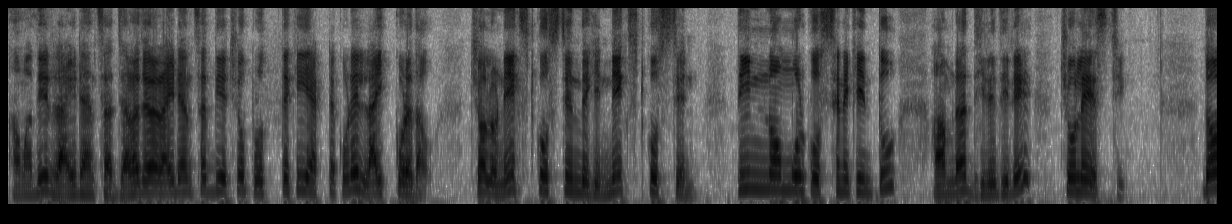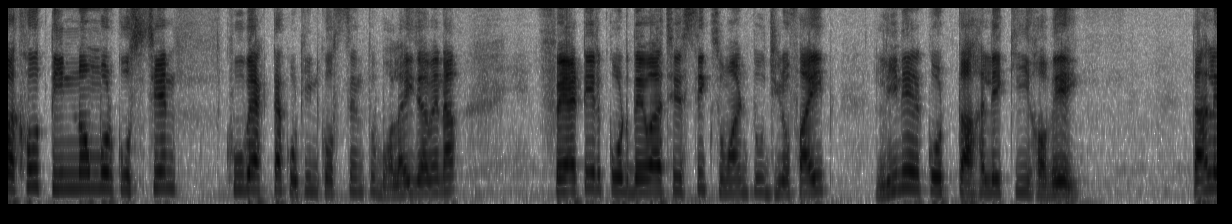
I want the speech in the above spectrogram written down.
আমাদের রাইট অ্যান্সার। যারা যারা রাইট অ্যান্সার দিয়েছ, প্রত্যেকেই একটা করে লাইক করে দাও। চলো, নেক্সট কোশ্চেন দেখি। Next question. তিন নম্বর কোশ্চেনে কিন্তু আমরা ধীরে ধীরে চলে এসেছি। দেখো, তিন নম্বর কোশ্চেন খুব একটা কঠিন কোশ্চেন তো বলাই যাবে না। ফ্যাটের কোড দেওয়া আছে six one two zero five লিনের কোড তাহলে কি হবে? তাহলে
